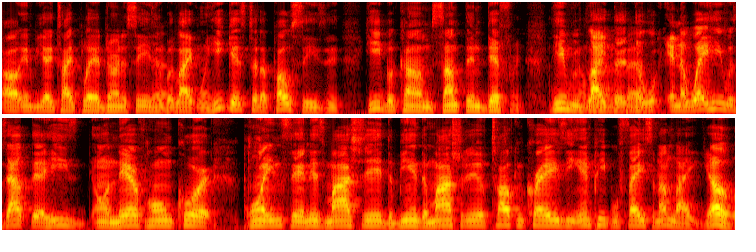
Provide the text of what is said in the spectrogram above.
all-NBA type player during the season, Yeah. but, like, when he gets to the postseason, he becomes something different. He was like the, the the and the way he was out there, he's on their home court pointing, saying this my shit, the being demonstrative, talking crazy in people's face, and I'm like, yo,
